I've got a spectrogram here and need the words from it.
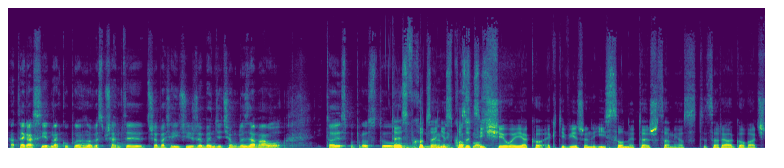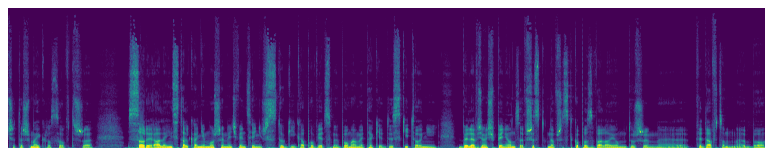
a teraz jednak kupując nowe sprzęty, trzeba się liczyć, że będzie ciągle za mało. To jest po prostu. To jest wchodzenie z pozycji siły jako Activision i Sony też zamiast zareagować, czy też Microsoft, że sorry, ale instalka nie może mieć więcej niż 100 giga powiedzmy, bo mamy takie dyski, to oni byle wziąć pieniądze, wszystko, na wszystko pozwalają dużym e, wydawcom, bo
